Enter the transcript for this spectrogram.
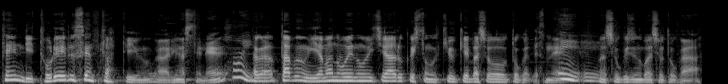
天理トレイルセンターっていうのがありましてね、はい、だから多分山の上の道を歩く人の休憩場所とかですね、え、まあ、食事の場所とか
